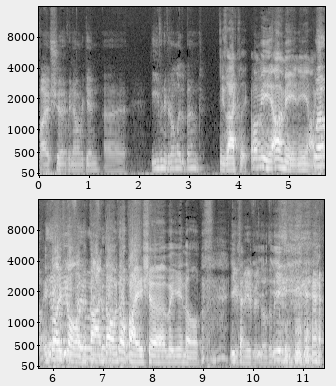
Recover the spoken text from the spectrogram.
Buy a shirt every now and again, uh, even if you don't like the band. Exactly. I mean, I mean, you know, Well, if, yeah, not, if you don't like the band, don't don't buy a shirt. But you know, you Gives me a bit though, doesn't Yeah.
